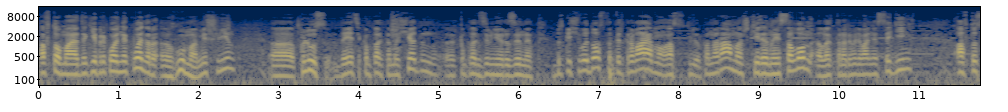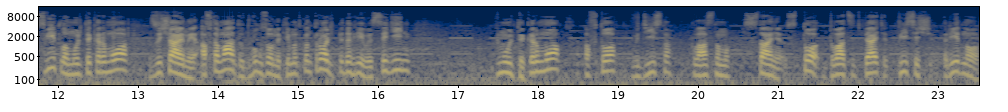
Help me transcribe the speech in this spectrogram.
Авто має такий прикольний колір, е, гума Michelin. Е, Плюс дається комплектами ще один комплект зимньої резини. Безключовий доступ відкриваємо. У нас тут панорама, шкіряний салон, електрорегулювання сидінь, автосвітло, мультикермо, звичайний автомат, двохзонний клімат-контроль, підогріви сидінь, мультикермо, авто в дійсно класному стані. 125 тисяч рідного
